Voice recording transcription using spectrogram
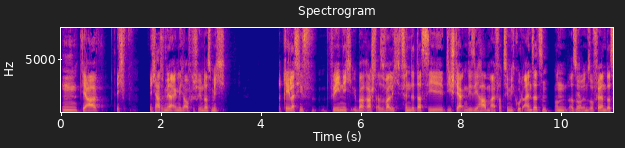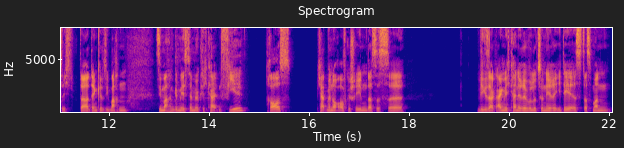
Mm, ja, ich, ich hatte mir eigentlich aufgeschrieben, dass mich relativ wenig überrascht, also weil ich finde, dass sie die Stärken, die sie haben, einfach ziemlich gut einsetzen. Und also ja. insofern, dass ich da denke, sie machen, sie machen gemäß der Möglichkeiten viel draus. Ich habe mir noch aufgeschrieben, dass es, äh, wie gesagt, eigentlich keine revolutionäre Idee ist, dass man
